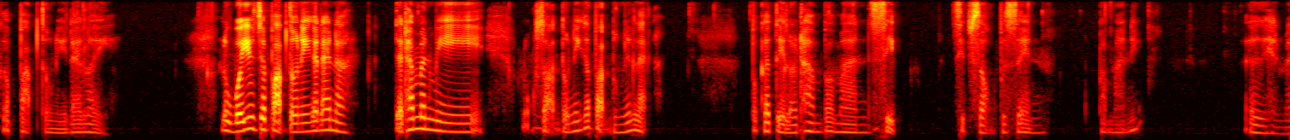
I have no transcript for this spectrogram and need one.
ก็ปรับตรงนี้ได้เลย หรือว่าอยู่จะปรับตรงนี้ก็ได้นะ แต่ถ้ามันมีลูกศรตรงนี้ก็ปรับตรงนี้แหละ ปกติเราทำประมาณ 10 12เประมาณนี้ เออ เห็นไหม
